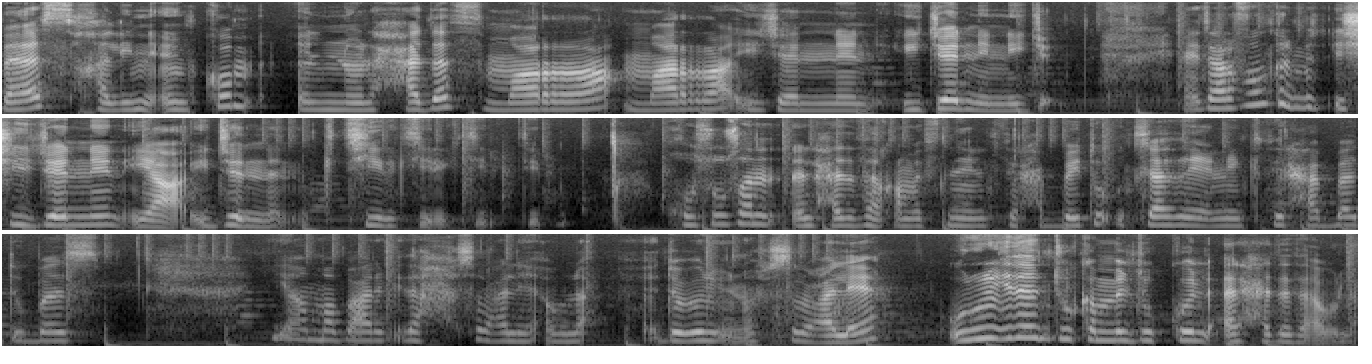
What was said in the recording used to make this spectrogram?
بس خليني أنكم إنه الحدث مرة مرة يجنن يجنن يجد. يعني تعرفون كلمة إشي يجنن يا يجنن كتير كتير كتير كتير. خصوصا الحدث رقم اثنين كتير حبيته وثلاثة يعني كتير حبيته بس يا ما بعرف إذا حصلوا عليه أو لا. ادعوا لي إنه حصلوا عليه. قولوا لي إذا أنتوا كملتوا كل الحدث أو لا.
